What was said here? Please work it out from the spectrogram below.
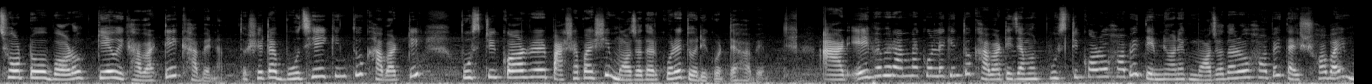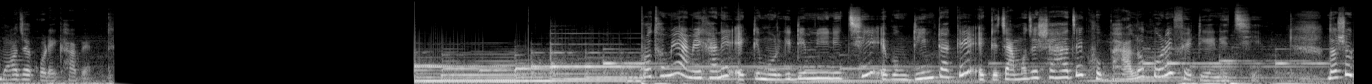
ছোট বড় কেউই খাবারটি খাবে না। তো সেটা বুঝেই কিন্তু খাবারটি পুষ্টিকরের পাশাপাশি মজাদার করে তৈরি করতে হবে। আর এইভাবে রান্না করলে কিন্তু খাবারটি যেমন পুষ্টিকরও হবে, তেমনি অনেক মজাদারও হবে, তাই সবাই মজা করে খাবে। প্রথমে আমি এখানে একটি মুরগির ডিম নিয়ে নিচ্ছি এবং ডিমটাকে একটি চামচের সাহায্যে খুব ভালো করে ফেটিয়ে নিচ্ছি। দর্শক,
